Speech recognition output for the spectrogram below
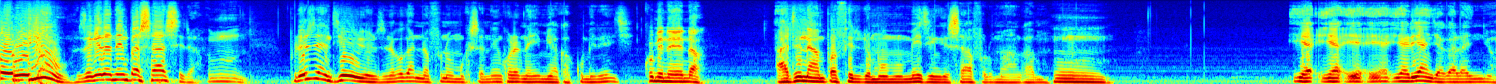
oyu zegera nembasaasira Mm, pulezidenti oyo nze nabaga nafuna omukisa nenkola naye emyaka kumi neki. Kumi n'ena. Ate nampa firidomu mu meeting saafulumangamu Mm, Ya- ya- ya- ya- yali anjagala nnyo.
